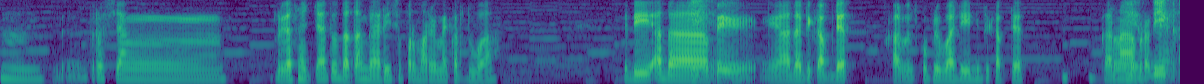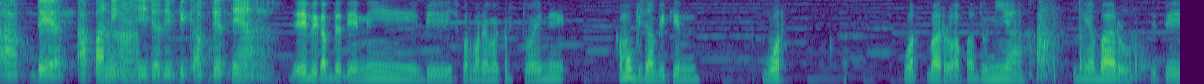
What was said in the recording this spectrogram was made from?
Hmm. Terus yang berita selanjutnya itu datang dari Super Mario Maker 2. Jadi ada bi- ya ada big update. Kalau menurutku pribadi ini big update. Karena Oke, berarti- big update. Apa nih Nah. isi dari big update-nya? Jadi big update ini di Super Mario Maker 2 ini kamu bisa bikin world world baru apa dunia dunia baru. Jadi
